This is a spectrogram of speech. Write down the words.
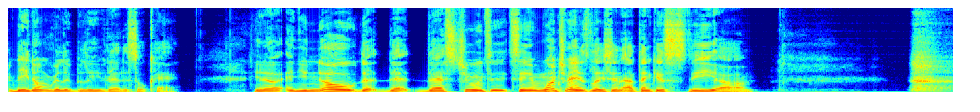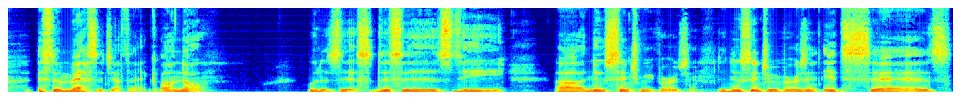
they don't really believe that it's okay you know, and you know that that that's true. And see, in one translation, I think it's the um, it's the message. I think. Oh no, what is this? This is the uh, New Century Version. The New Century Version. It says.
